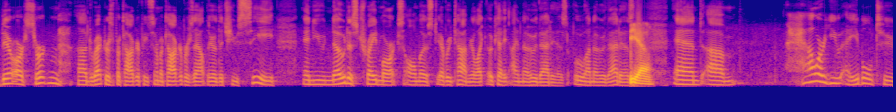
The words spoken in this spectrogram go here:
there are certain uh, directors of photography, cinematographers out there that you see and you notice trademarks almost every time. You're like, okay, I know who that is. Oh, I know who that is. Yeah. And um, how are you able to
